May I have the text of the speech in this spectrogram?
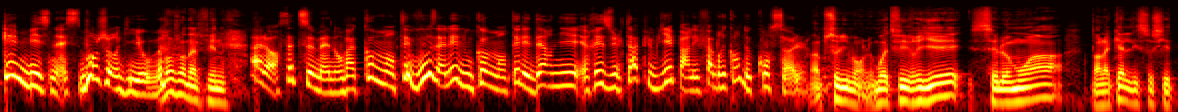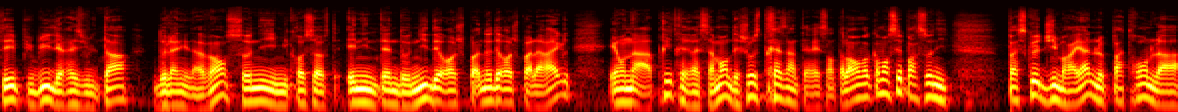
Game Business. Bonjour Guillaume. Bonjour Delphine. Alors cette semaine, on va commenter, vous allez nous commenter les derniers résultats publiés par les fabricants de consoles. Absolument. Le mois de février, c'est le mois dans lequel les sociétés publient les résultats de l'année d'avant. Sony, Microsoft et Nintendo n'y dérogent pas, ne dérogent pas à la règle et on a appris très récemment des choses très intéressantes. Alors on va commencer par Sony parce que Jim Ryan, le patron de la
